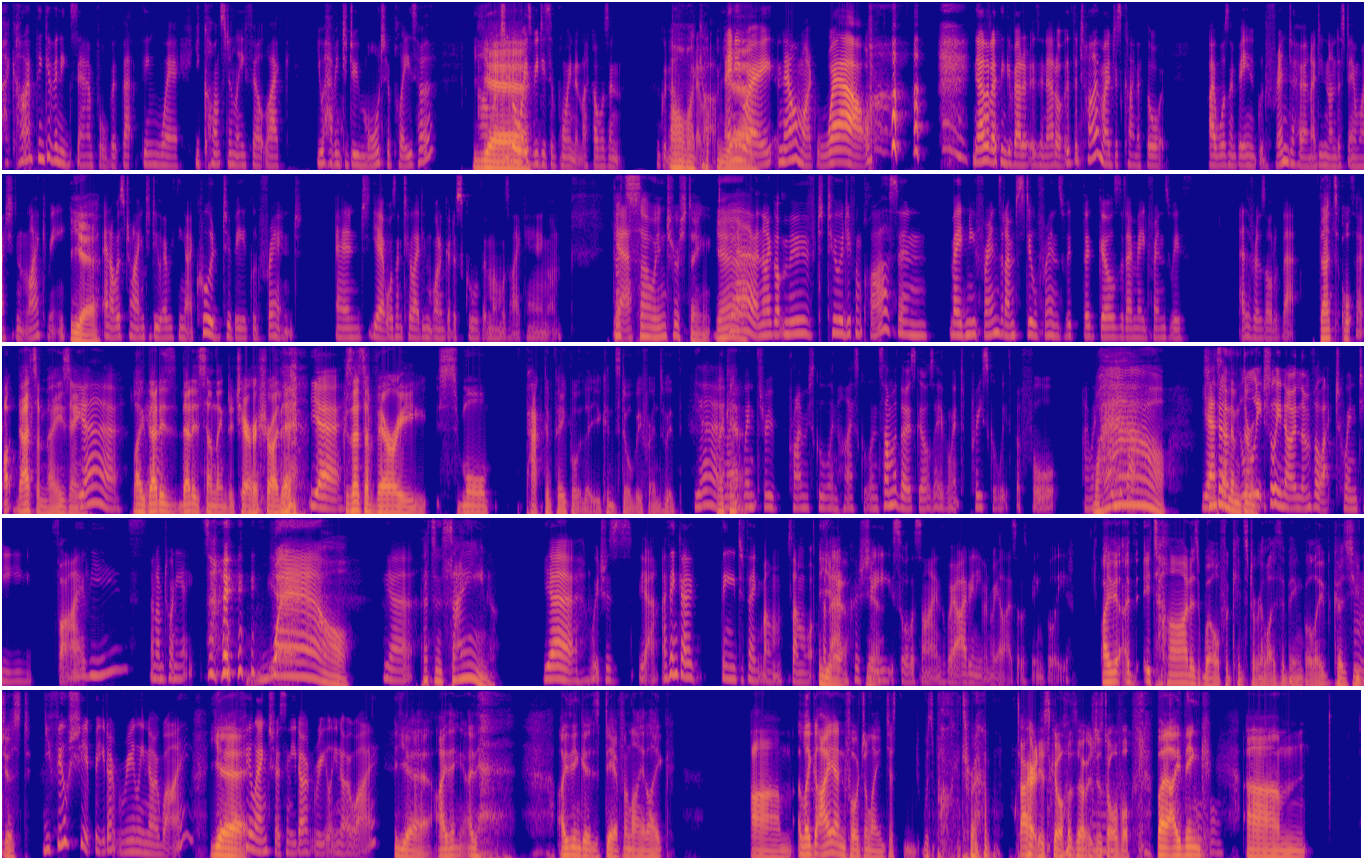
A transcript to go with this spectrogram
I can't think of an example, but that thing where you constantly felt like you were having to do more to please her. Um, yeah. like she'd always be disappointed, like I wasn't good enough. Oh my whatever. God, yeah. Anyway, now I'm like, wow. now that I think about it as an adult, at the time I just kind of thought I wasn't being a good friend to her, and I didn't understand why she didn't like me. yeah. And I was trying to do everything I could to be a good friend. And yeah, it wasn't until I didn't want to go to school that mum was like, hang on. That's yeah. so interesting. yeah. Yeah. And then I got moved to a different class and made new friends. And I'm still friends with the girls that I made friends with as a result of that. That's So- oh, that's amazing. Yeah. Like that yeah. is that is something to cherish right there. Yeah. Because that's a very small pact of people that you can still be friends with. Yeah. Like and I how- went through primary school and high school. And some of those girls I even went to preschool with before I went. Wow. Yeah. So I've literally known them for like 25 years. And I'm 28. So yeah. Wow. Yeah. That's insane. Yeah. Which is, yeah. I think I need to thank mum somewhat for Yeah, that because yeah. she saw the signs where I didn't even realize I was being bullied. I, I it's hard as well for kids to realize they're being bullied because you Mm. just You feel shit, but you don't really know why. yeah You feel anxious and you don't really know why. Yeah, I think I, I think it's definitely like, um, like I unfortunately just was bullied throughout entirety of school, so it was just Oh. awful. But I think, um,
